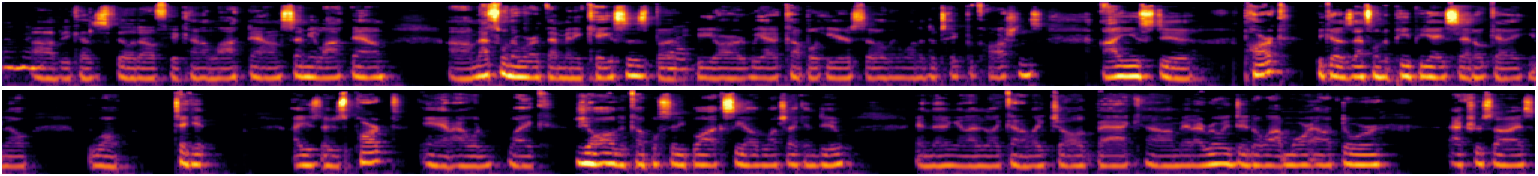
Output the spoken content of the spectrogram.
Mm-hmm. uh, because Philadelphia kind of locked down, semi lockdown. Um, that's when there weren't that many cases, but Right. we are we had a couple here, so they wanted to take precautions. I used to park because that's when the PPA said, okay, you know, we won't take it. I used I just parked and I would like jog a couple city blocks, see how much I can do, and then you know, I like kind of like jog back. Um, and I really did a lot more outdoor exercise.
